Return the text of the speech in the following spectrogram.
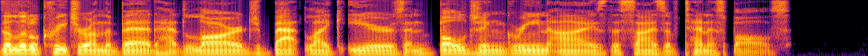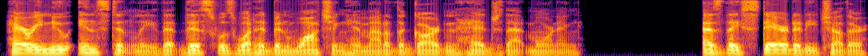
The little creature on the bed had large, bat-like ears and bulging green eyes the size of tennis balls. Harry knew instantly that this was what had been watching him out of the garden hedge that morning. As they stared at each other,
